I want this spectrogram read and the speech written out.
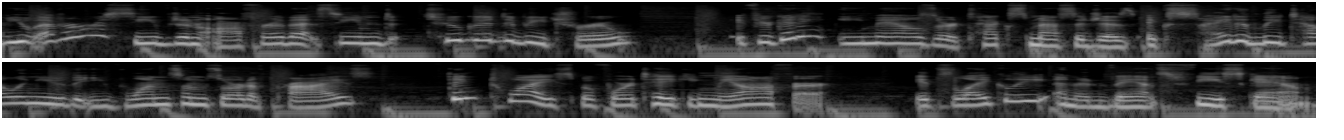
Have you ever received an offer that seemed too good to be true? If you're getting emails or text messages excitedly telling you that you've won some sort of prize, think twice before taking the offer. It's likely an advance fee scam.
